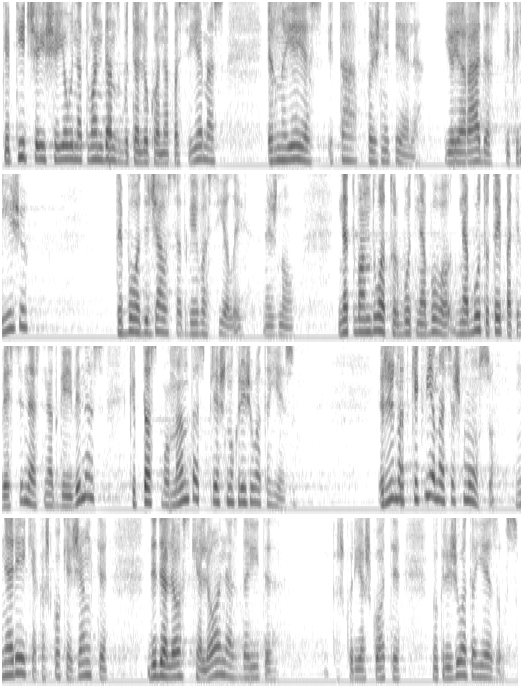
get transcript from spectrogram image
kaip tyčia išėjau net vandens buteliuko nepasijėmęs ir nuėjęs į tą bažnytėlę, joje radęs tik kryžių, tai buvo didžiausia atgaiva sielai, nežinau. Net vanduo turbūt nebuvo, nebūtų taip atvesinęs, net gaivinęs, kaip tas momentas prieš nukryžiuotą Jėzų. Ir žinot, kiekvienas iš mūsų nereikia kažkokią žengti didelios kelionės daryti, kažkur ieškoti nukryžiuoto Jėzaus.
